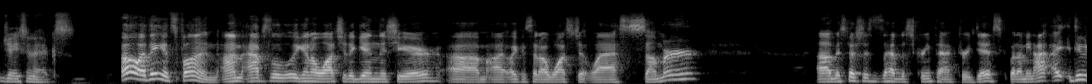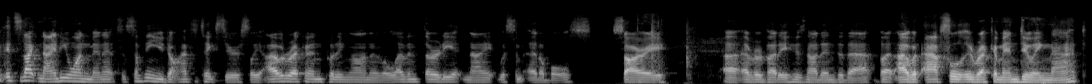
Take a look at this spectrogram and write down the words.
Jason X? Oh, I think it's fun. I'm absolutely gonna watch it again this year. Um, I like I said, I watched it last summer. Um, especially since I have the Scream Factory disc. But I mean, I, I dude, it's like 91 minutes. It's something you don't have to take seriously. I would recommend putting on at 11:30 at night with some edibles. Sorry, uh, everybody who's not into that, but I would absolutely recommend doing that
